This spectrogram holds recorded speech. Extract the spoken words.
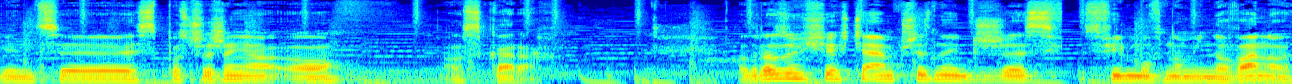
Więc y, spostrzeżenia o Oscarach. Od razu się chciałem przyznać, że z, z filmów nominowano,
